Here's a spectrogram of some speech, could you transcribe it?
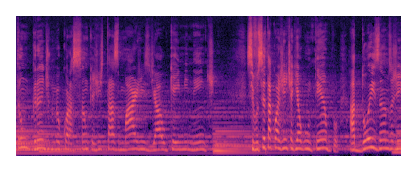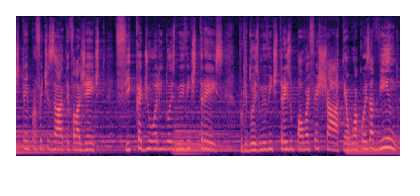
tão grande no meu coração que a gente está às margens de algo que é iminente. Se você está com a gente aqui há algum tempo, há dois anos a gente tem profetizado, tem falado, gente, fica de olho em 2023, porque 2023 o pau vai fechar, tem alguma coisa vindo.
